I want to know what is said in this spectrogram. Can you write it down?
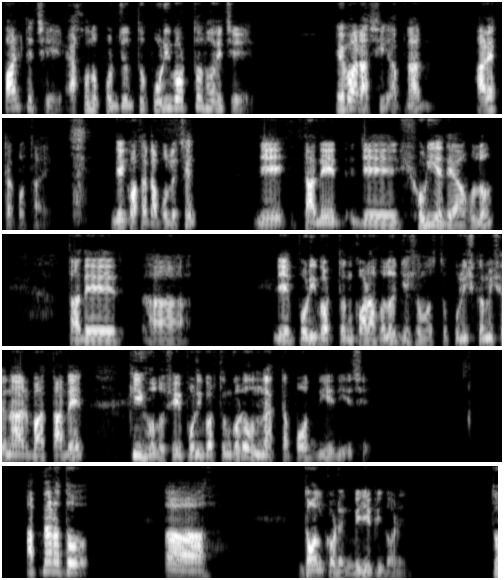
পাল্টেছে, এখনও পর্যন্ত পরিবর্তন হয়েছে। এবার আসি আপনার আরেকটা কথায়। যে কথাটা বলেছে, যে তাদের যে সরিয়ে দেওয়া হলো, তাদের যে পরিবর্তন করা হলো, যে সমস্ত পুলিশ কমিশনার বা তাদের কি হলো, সেই পরিবর্তন করে অন্য একটা পদ দিয়ে দিয়েছে। আপনারা তো দল করেন, বিজেপি করেন। তো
